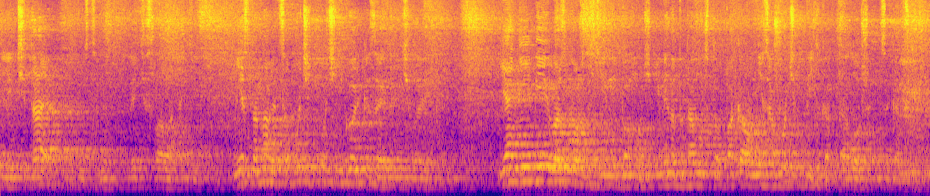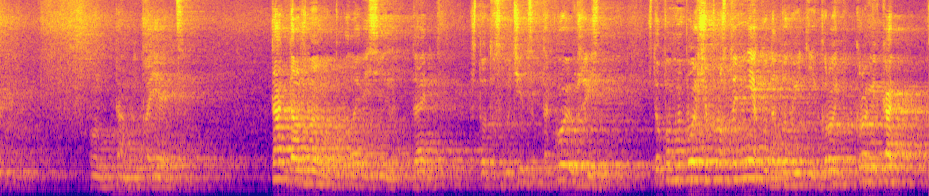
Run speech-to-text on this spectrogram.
или читаю, допустим, эти слова такие, мне становится очень-очень горько за этого человека. Я не имею возможности ему помочь, именно потому что пока он не захочет пить, то лошадь цыганская, он там не появится. Так должно его по голове сильно ударить, что-то случится такое в жизни, чтобы ему больше просто некуда было идти, кроме как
